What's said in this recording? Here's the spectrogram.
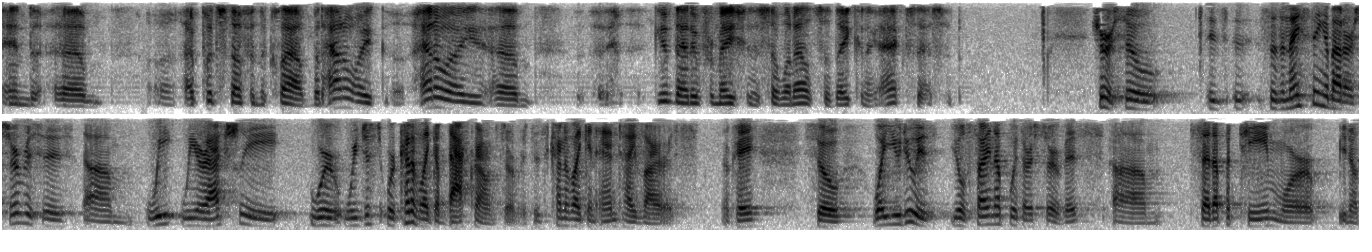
and um, uh, I put stuff in the cloud. But how do I how do I um, give that information to someone else so they can access it? Sure. So it's, so the nice thing about our service is um, we we are actually we're we just we're kind of like a background service. It's kind of like an antivirus. Okay. So what you do is you'll sign up with our service. Um, set up a team or you know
